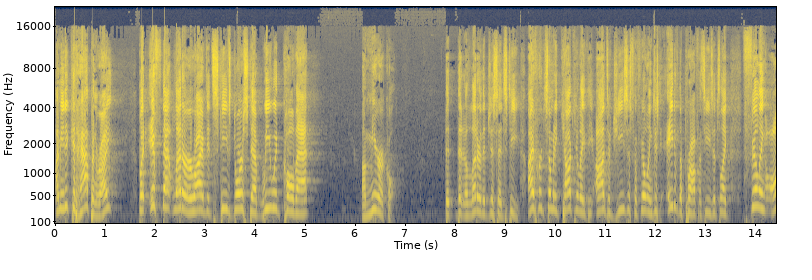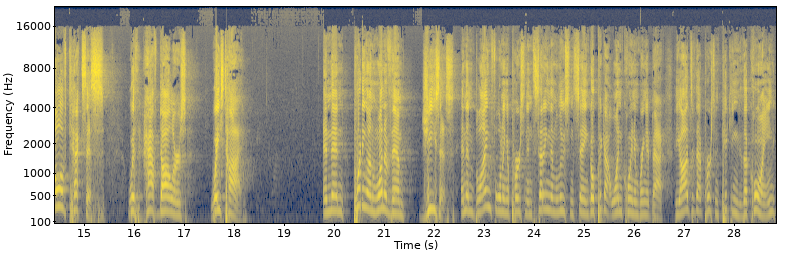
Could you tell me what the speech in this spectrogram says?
I mean, it could happen, right? But if that letter arrived at Steve's doorstep, we would call that a miracle. That, that a letter that just said Steve. I've heard somebody calculate the odds of Jesus fulfilling just eight of the prophecies. It's like filling all of Texas with half dollars waist high and then putting on one of them Jesus, and then blindfolding a person and setting them loose and saying, Go pick out one coin and bring it back. The odds of that person picking the coin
